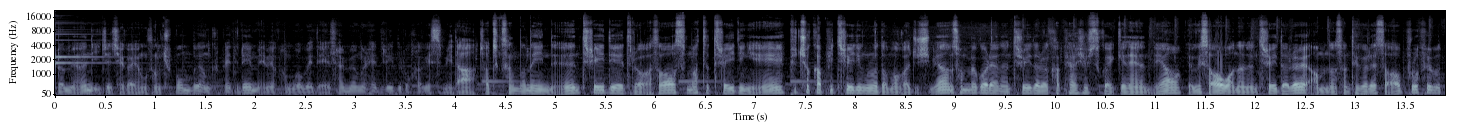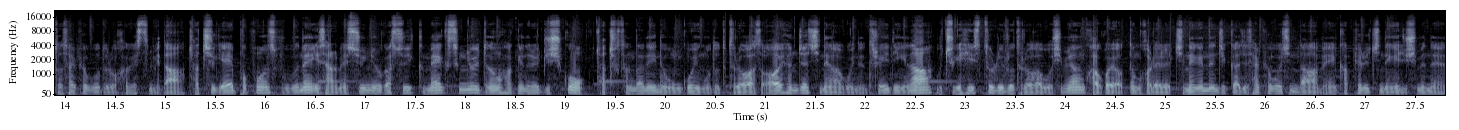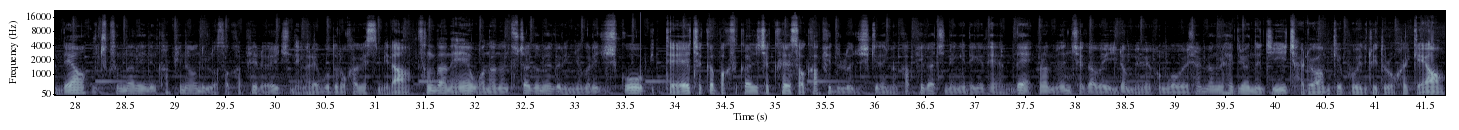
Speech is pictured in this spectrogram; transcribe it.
그러면 이제 제가 영상 초반부에 언급해드린 매매 방법에 대해 설명을 해드리도록 하겠습니다. 좌측 상단에 있는 트레이드에 들어가서 스마트 트레이딩에 퓨처 카피 트레이딩으로 넘어가 주시면 선물 거래하는 트레이더를 카피하실 수가 있게 되는데요. 여기서 원하는 트레이더를 아무나 선택을 해서 프로필부터 살펴보도록 하겠습니다. 좌측에 퍼포먼스 부분에 이 사람의 수익률과 수익 금액, 승률 등 확인을 해주시고 좌측 상단에 있는 온고잉 오더 들어가서 현재 진행하고 있는 트레이딩이나 우측의 히스토리로 들어가 보시면 과거에 어떤 거래를 진행했는지까지 살펴보신 다음에 카피를 진행해 주시면 되는데요. 우측 상단에 있는 카피 나우 눌러서 카피를 진행을 해보도록 하겠습니다. 상단에 원하는 투자 금액을 입력을 해주시고 밑에 체크박스까지 체크해서 카피 눌러주시게 되면 카피가 진행이 되게 되는데 그러면 제가 왜 이런 매매 방법을 설명을 해드렸는지 자료와 함께 보여드리도록 할게요.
